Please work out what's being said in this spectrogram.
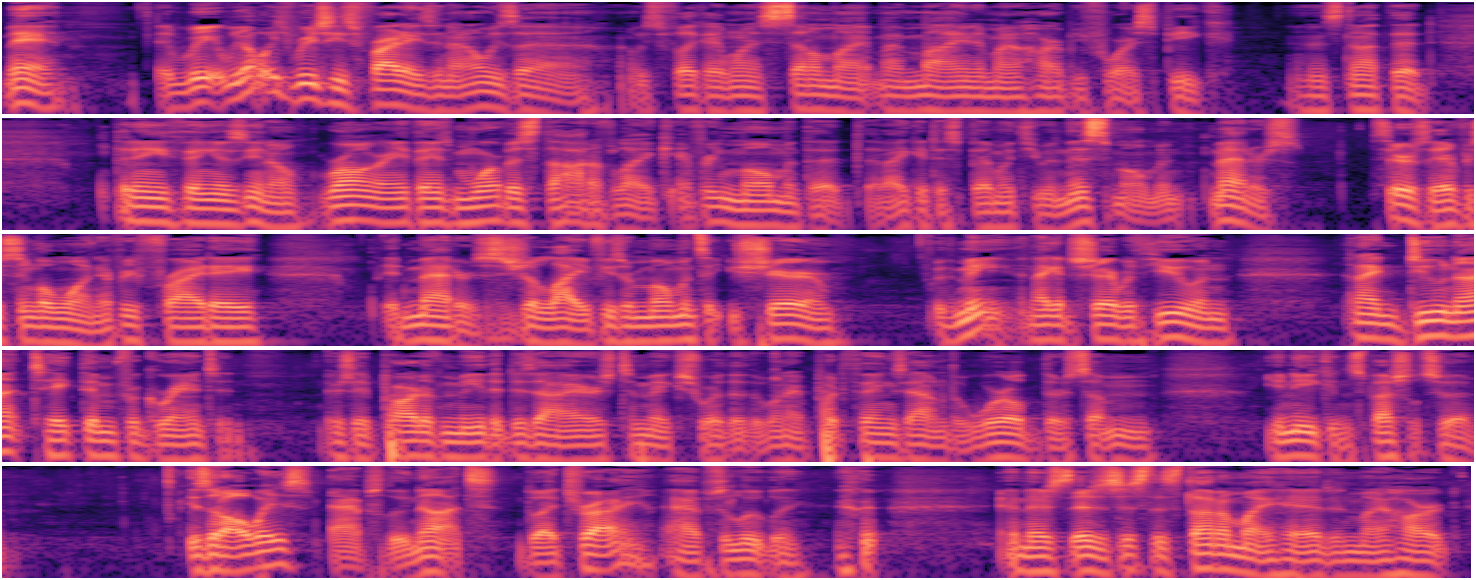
man, we, we always reach these Fridays, and I always uh, I always feel like I want to settle my, my mind and my heart before I speak. And it's not that that anything is you know wrong or anything. It's more of this thought of like every moment that, that I get to spend with you in this moment matters. Seriously, every single one, every Friday, it matters. This is your life. These are moments that you share with me, and I get to share with you, and and I do not take them for granted. There's a part of me that desires to make sure that when I put things out in the world, there's something unique and special to it. Is it always? Absolutely not. Do I try? Absolutely. and there's there's just this thought on my head and my heart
